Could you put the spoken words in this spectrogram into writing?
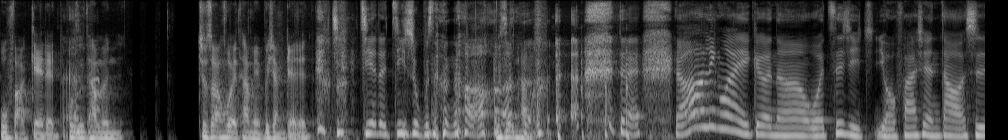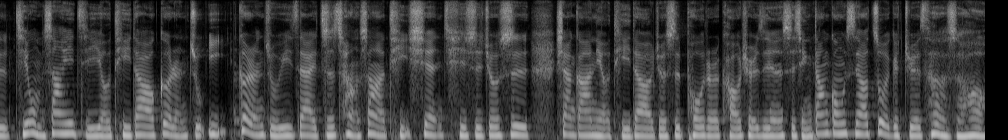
无法 get it，或者他们就算会，他们也不想 get it，接接的技术不是很好，不是很好。对，然后另外一个呢，我自己有发现到是，其实我们上一集有提到个人主义，个人主义在职场上的体现，其实就是像刚刚你有提到，就是 Polder Culture 这件事情。当公司要做一个决策的时候，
